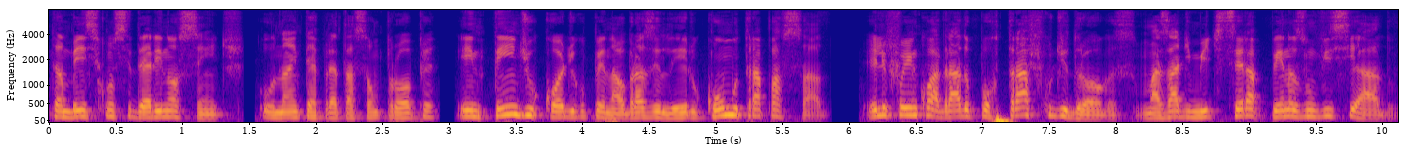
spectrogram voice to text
também se considera inocente, ou na interpretação própria, entende o Código Penal brasileiro como ultrapassado. Ele foi enquadrado por tráfico de drogas, mas admite ser apenas um viciado,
